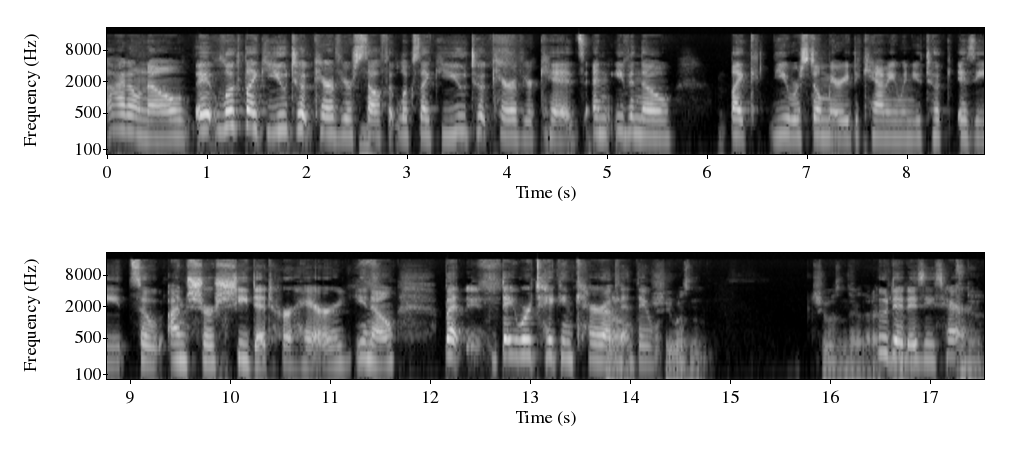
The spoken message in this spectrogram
I don't know. It looked like you took care of yourself. It looks like you took care of your kids. And even though like you were still married to Cami when you took Izzy, so I'm sure she did her hair, you know. But they were taken care of No, and they she wasn't. She wasn't there. That who did. Izzy's I hair? did.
